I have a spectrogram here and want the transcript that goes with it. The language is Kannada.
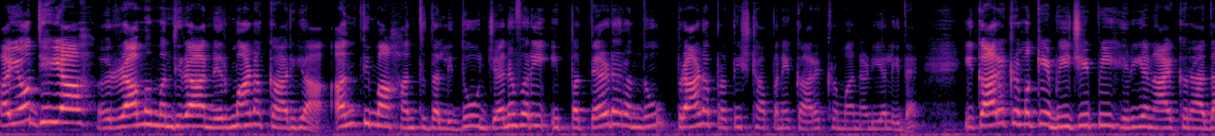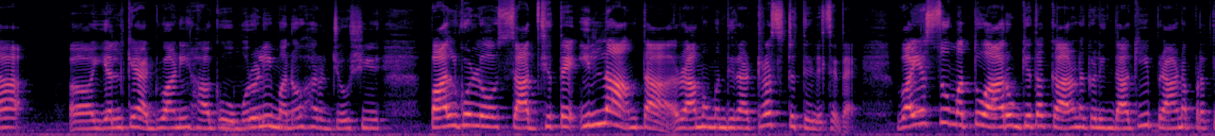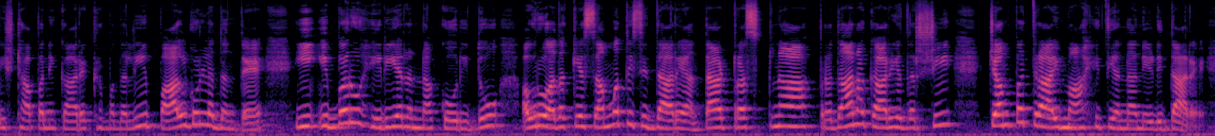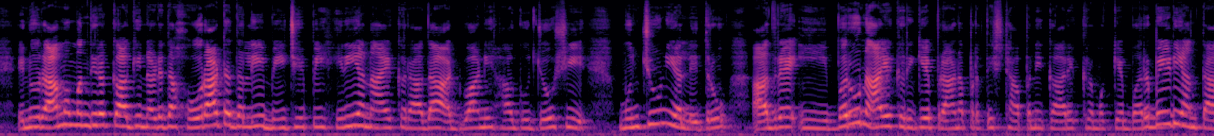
ಅಯೋಧ್ಯೆಯ ರಾಮ ಮಂದಿರ ನಿರ್ಮಾಣ ಕಾರ್ಯ ಅಂತಿಮ ಹಂತದಲ್ಲಿದ್ದು ಜನವರಿ ಇಪ್ಪತ್ತೆರಡರಂದು ಪ್ರಾಣ ಪ್ರತಿಷ್ಠಾಪನೆ ಕಾರ್ಯಕ್ರಮ ನಡೆಯಲಿದೆ. ಈ ಕಾರ್ಯಕ್ರಮಕ್ಕೆ ಬಿಜೆಪಿ ಹಿರಿಯ ನಾಯಕರಾದ ಎಲ್ ಕೆ ಅಡ್ವಾಣಿ ಹಾಗೂ ಮುರಳಿ ಮನೋಹರ್ ಜೋಶಿ ಪಾಲ್ಗೊಳ್ಳೋ ಸಾಧ್ಯತೆ ಇಲ್ಲ ಅಂತ ರಾಮ ಮಂದಿರ ಟ್ರಸ್ಟ್ ತಿಳಿಸಿದೆ. ವಯಸ್ಸು ಮತ್ತು ಆರೋಗ್ಯದ ಕಾರಣಗಳಿಂದಾಗಿ ಪ್ರಾಣ ಪ್ರತಿಷ್ಠಾಪನೆ ಕಾರ್ಯಕ್ರಮದಲ್ಲಿ ಪಾಲ್ಗೊಳ್ಳದಂತೆ ಈ ಇಬ್ಬರು ಹಿರಿಯರನ್ನ ಕೋರಿದ್ದು, ಅವರು ಅದಕ್ಕೆ ಸಮ್ಮತಿಸಿದ್ದಾರೆ ಅಂತ ಟ್ರಸ್ಟ್ನ ಪ್ರಧಾನ ಕಾರ್ಯದರ್ಶಿ ಚಂಪತ್ ರಾಯ್ ಮಾಹಿತಿಯನ್ನ ನೀಡಿದ್ದಾರೆ. ಇನ್ನು ರಾಮ ಮಂದಿರಕ್ಕಾಗಿ ನಡೆದ ಹೋರಾಟದಲ್ಲಿ ಬಿಜೆಪಿ ಹಿರಿಯ ನಾಯಕರಾದ ಅಡ್ವಾಣಿ ಹಾಗೂ ಜೋಶಿ ಮುಂಚೂಣಿಯಲ್ಲಿದ್ದರು ಆದರೆ ಈ ಇಬ್ಬರೂ ನಾಯಕರಿಗೆ ಪ್ರಾಣ ಪ್ರತಿಷ್ಠಾಪನೆ ಕಾರ್ಯಕ್ರಮಕ್ಕೆ ಬರಬೇಡಿ ಅಂತ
